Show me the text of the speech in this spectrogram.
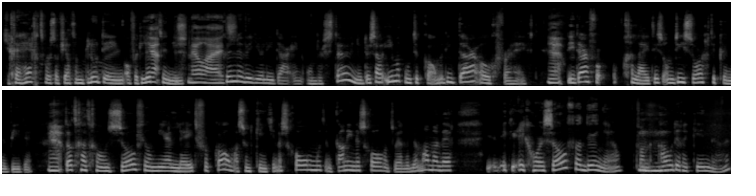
je gehecht was of je had een bloeding of het lukte de niet? snelheid. kunnen we jullie daarin ondersteunen? Er zou iemand moeten komen die daar oog voor heeft Ja. die daarvoor opgeleid is om die zorg te kunnen bieden. Ja. Dat gaat gewoon zoveel meer leed voorkomen. Als zo'n kindje naar school moet en kan niet naar school, want we willen bij mama weg. Ik, ik hoor zoveel dingen van Mhm. oudere kinderen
